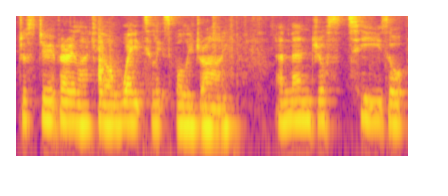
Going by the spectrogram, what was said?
just do it very lightly or wait till it's fully dry and then just tease up.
